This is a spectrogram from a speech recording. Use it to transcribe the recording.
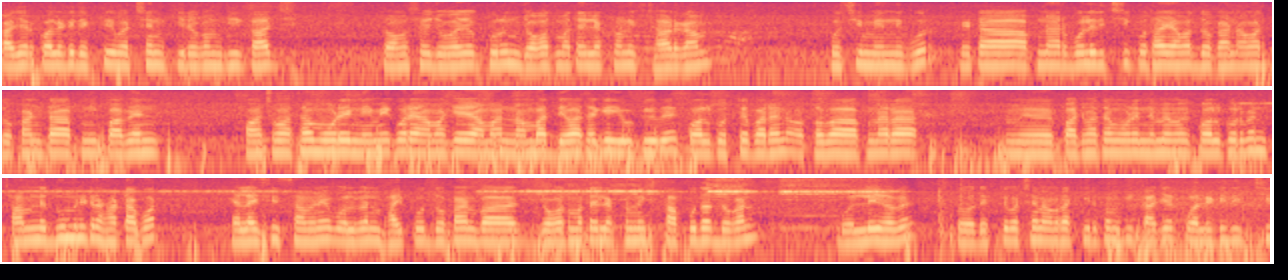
কাজের কোয়ালিটি দেখতেই পাচ্ছেন কীরকম কী কাজ। তো আমার সাথে যোগাযোগ করুন, জগৎমাতা ইলেকট্রনিক্স ঝাড়গ্রাম। পশ্চিম মেদিনীপুর। এটা আপনার বলে দিচ্ছি কোথায় আমার দোকান। আমার দোকানটা আপনি পাবেন পাঁচ মাথা মোড়ে। নেমে করে আমাকে আমার নাম্বার দেওয়া থাকে ইউটিউবে, কল করতে পারেন অথবা আপনারা পাঁচ মাথা মোড়ে নেমে আমাকে কল করবেন। সামনে দু মিনিটের হাঁটা পর এলআইসির সামনে বলবেন, ভাইপোর দোকান বা জগৎমাতা ইলেকট্রনিক্স তাপুদার দোকান। বললেই হবে। তো দেখতে পাচ্ছেন আমরা কীরকম কী কাজের কোয়ালিটি দিচ্ছি।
